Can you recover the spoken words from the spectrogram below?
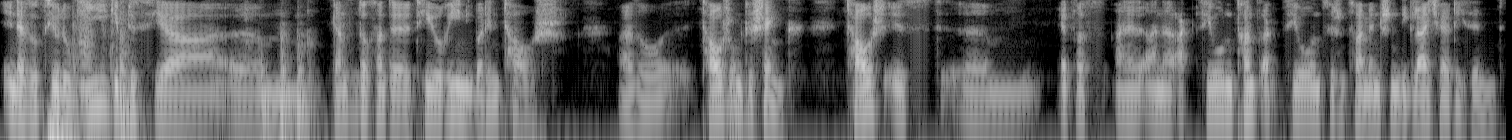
in der Soziologie gibt es ja ähm, ganz interessante Theorien über den Tausch. Also Tausch und Geschenk. Tausch ist ähm, etwas, eine, eine Aktion, Transaktion zwischen zwei Menschen, die gleichwertig sind.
